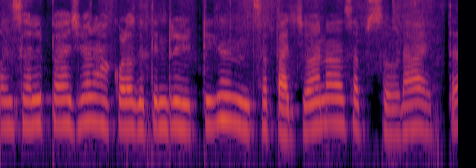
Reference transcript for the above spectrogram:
ಒಂದು ಸ್ವಲ್ಪ ಅಜ್ವಾನ ಹಾಕೊಳಗತ್ತೀನಿ ರೀ ಹಿಟ್ಟಿಗೆ. ಒಂದು ಸ್ವಲ್ಪ ಅಜ್ವಾನ, ಸ್ವಲ್ಪ ಸೋಡಾ ಆಯ್ತು.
